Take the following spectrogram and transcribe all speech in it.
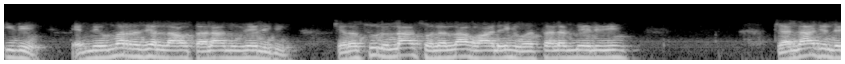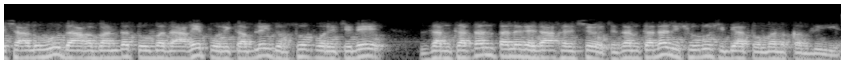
کې دی ابن عمر رضی الله تعالی عنہ ویلي دي چې رسول الله صلی الله علیه وسلم ویلي چې الله جل شانه دا غبنده توبه داغه پوری قبلې درسو پوری چې دی ځنکدن تل داخل شو چې ځنکدن شروع شي بیا توبه نه قبلې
